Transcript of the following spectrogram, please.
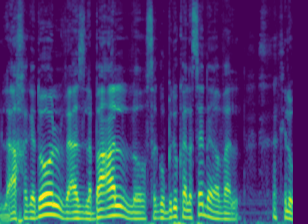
לאח הגדול, ואז לבעל, לא סגור בדיוק על הסדר, אבל כאילו,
